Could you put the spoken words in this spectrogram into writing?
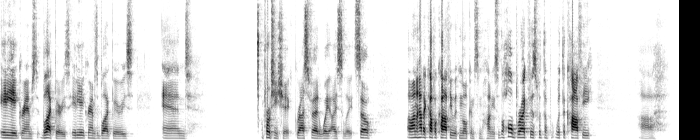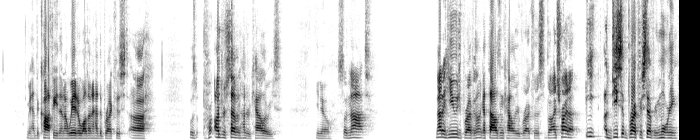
88 grams, blackberries, 88 grams of blackberries, and a protein shake, grass-fed whey isolate. So Oh, and I had a cup of coffee with milk and some honey. So the whole breakfast with the, with the coffee, uh, I mean, I had the coffee, then I waited a while, then I had the breakfast, uh, was under 700 calories, you know, so not, not a huge breakfast, not like a thousand calorie breakfast, but I try to eat a decent breakfast every morning,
